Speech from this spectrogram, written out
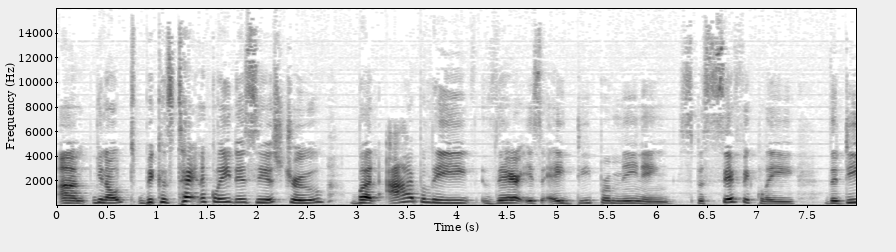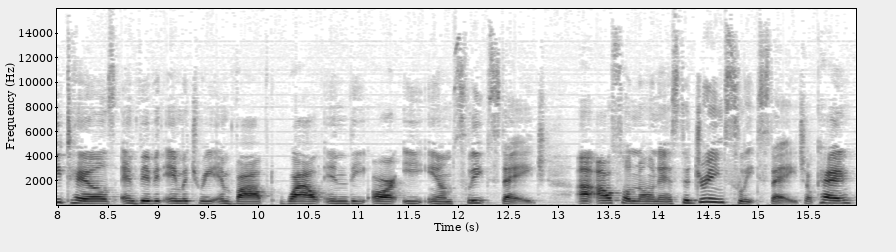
Um, you know, t- because technically this is true, but I believe there is a deeper meaning specifically the details and vivid imagery involved while in the REM sleep stage, uh, also known as the dream sleep stage. Okay,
